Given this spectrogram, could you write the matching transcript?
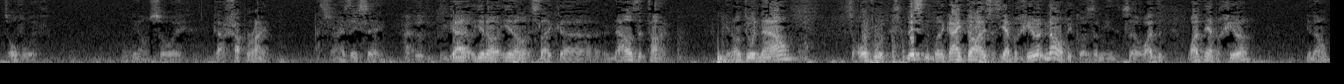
It's over with. You know, so uh, got chaparayim, as they say. I thought the You got, you know, you know. It's like uh, now's the time. You don't do it now, it's over. with. Listen, when a guy dies, is he bechira? No, because I mean, it's, uh, why why didn't he have bechira? You know,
